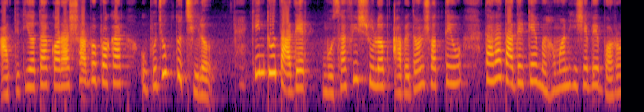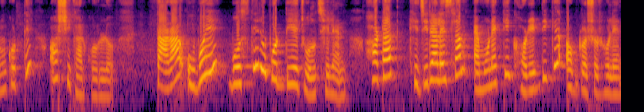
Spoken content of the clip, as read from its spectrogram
আতিথিয়তা করার সর্বপ্রকার উপযুক্ত ছিল। কিন্তু তাদের মুসাফির সুলভ আবেদন সত্ত্বেও তারা তাদেরকে মেহমান হিসেবে বরণ করতে অস্বীকার করল। তারা উভয়ে বস্তির উপর দিয়ে চলছিলেন। হঠাৎ খিজির আল ইসলাম এমন একটি ঘরের দিকে অগ্রসর হলেন,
